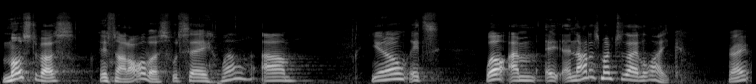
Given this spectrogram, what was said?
Most of us, if not all of us, would say, well, um, you know, it's, well, I'm eh, not as much as I'd like, right?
